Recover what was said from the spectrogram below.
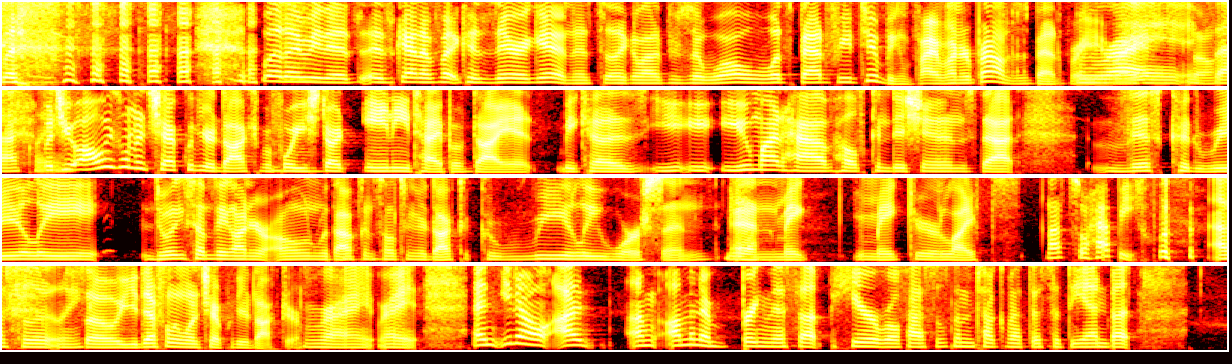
But but I mean, it's it's kind of fun because there again, it's like a lot of people say, "Well, what's bad for you too? Being 500 pounds is bad for you, right?" Right, exactly. But you always want to check with your doctor before you mm-hmm. start any type of diet because you you, you might have health conditions that this could really doing something on your own without mm-hmm. consulting your doctor could really worsen Yeah. and make make your life not so happy. Absolutely. so you definitely want to check with your doctor. Right, right. And you know, I I'm I'm going to bring this up here real fast. I was going to talk about this at the end, but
